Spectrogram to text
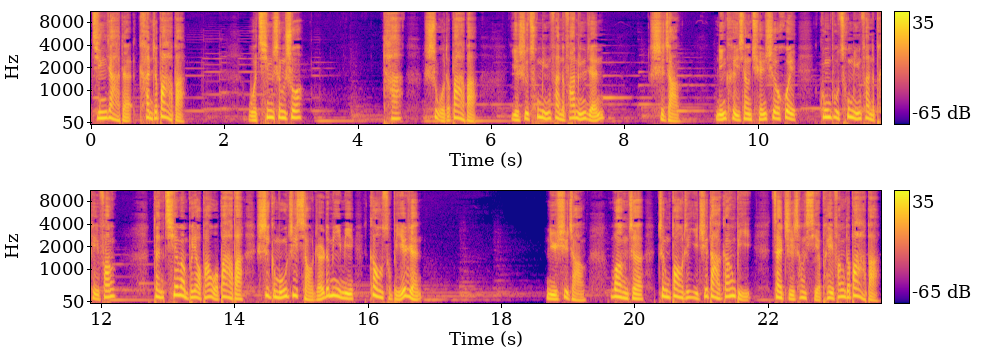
惊讶地看着爸爸。我轻声说：“他是我的爸爸，也是聪明饭的发明人。市长，您可以向全社会公布聪明饭的配方。”但千万不要把我爸爸是个拇指小人的秘密告诉别人。女市长望着正抱着一支大钢笔在纸上写配方的爸爸，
